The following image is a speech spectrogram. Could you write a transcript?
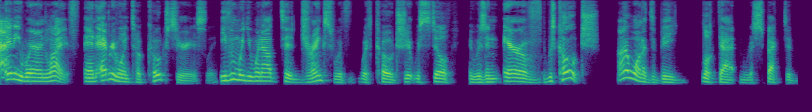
uh anywhere in life. And everyone took Coach seriously. Even when you went out to drinks with with Coach, it was still it was an air of it was Coach. I wanted to be looked at and respected.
